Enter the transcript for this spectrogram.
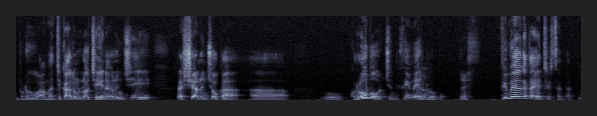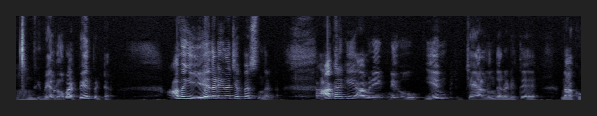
ఇప్పుడు ఆ మధ్యకాలంలో చైనా నుంచి రష్యా నుంచి ఒక రోబో వచ్చింది ఫీమేల్ రోబో. ఎస్ ఫిమేల్గా తయారు చేస్తారు దాన్ని. ఫిమేల్ రోబో అటు పేరు పెట్టారు. ఆమెకి ఏది అడిగినా చెప్పేస్తుందంట. ఆఖరికి ఆమెని నీకు ఏం చేయాలని ఉందని అడిగితే నాకు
